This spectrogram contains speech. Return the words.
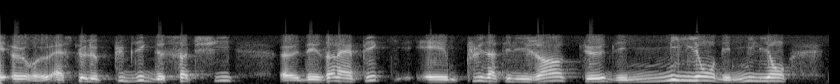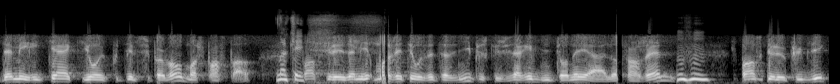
est heureux. Est-ce que le public de Sochi euh, des Olympiques est plus intelligent que des millions, des millions d'Américains qui ont écouté le Super Bowl? Moi, je pense pas. Je pense que les. Moi, j'étais aux États-Unis puisque j'arrive d'une tournée à Los Angeles. Mm-hmm. Je pense que le public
